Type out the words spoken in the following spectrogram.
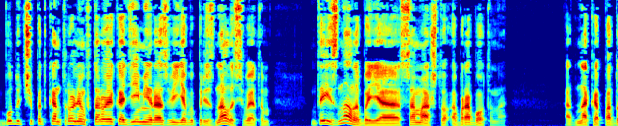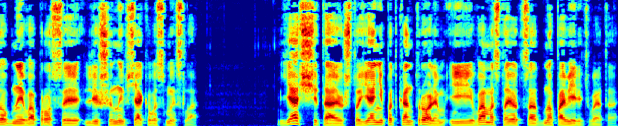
Будучи под контролем Второй Академии, разве я бы призналась в этом? Да и знала бы я сама, что обработано. Однако подобные вопросы лишены всякого смысла. Я считаю, что я не под контролем, и вам остается одно поверить в это.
